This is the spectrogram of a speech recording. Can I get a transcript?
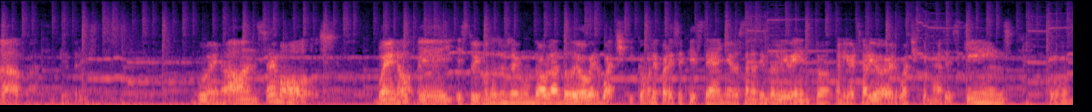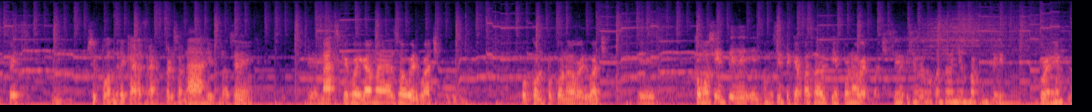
Ah, qué triste. Bueno, avancemos. Bueno, eh, estuvimos hace un segundo hablando de Overwatch y cómo le parece que este año están haciendo el evento aniversario de Overwatch con unas skins, con pues mm, supondré que van a traer personajes, no sé. Eh, Max que juega más Overwatch, poco un poco en Overwatch. Eh, ¿cómo, siente, eh, ¿Cómo siente que ha pasado el tiempo en Overwatch? ¿Ese, juego cuántos años va a cumplir? Por ejemplo.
